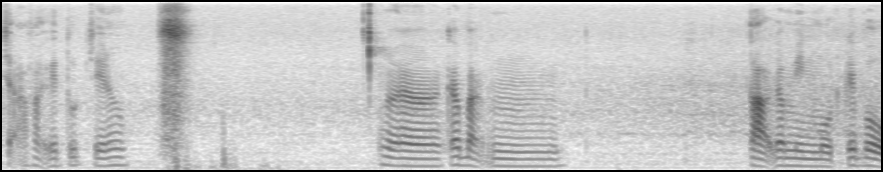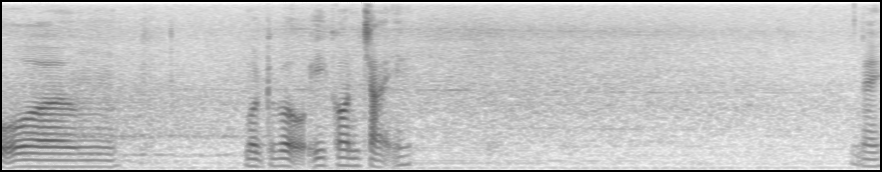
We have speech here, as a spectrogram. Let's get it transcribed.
chả phải cái tút chế đâu. À, các bạn tạo cho mình một cái bộ ờ, một cái bộ icon chạy. Ấy. đây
